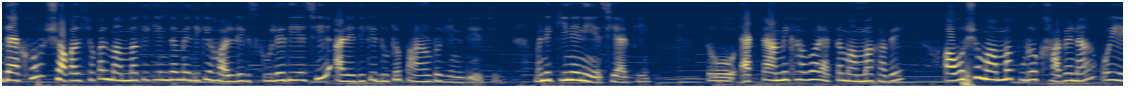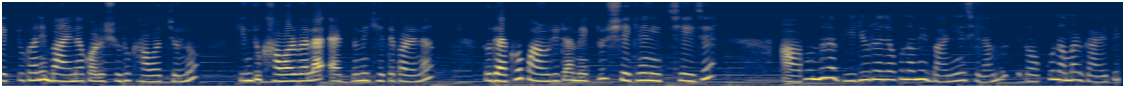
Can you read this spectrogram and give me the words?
তো দেখো, সকাল সকাল মাম্মাকে কিন্তু আমি এদিকে হরলিক্স গুলে দিয়েছি আর এদিকে দুটো পাউরুটি কিনে দিয়েছি। মানে কিনে নিয়েছি আর কি। তো একটা আমি খাব আর একটা মাম্মা খাবে। অবশ্য মাম্মা পুরো খাবে না, ওই একটুখানি বায়না করে শুধু খাওয়ার জন্য। কিন্তু খাওয়ার বেলা একদমই খেতে পারে না। তো দেখো, পাউরুটিটা আমি একটু শেখে নিচ্ছি এই যে। আর বন্ধুরা, ভিডিওটা যখন আমি বানিয়েছিলাম, তখন আমার গায়েতে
